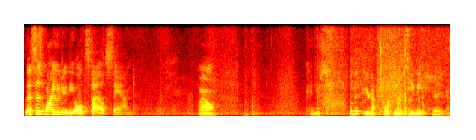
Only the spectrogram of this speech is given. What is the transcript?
This is why you do the old style stand. Well, Can you? s- so that You're not torquing the TV. There you go.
